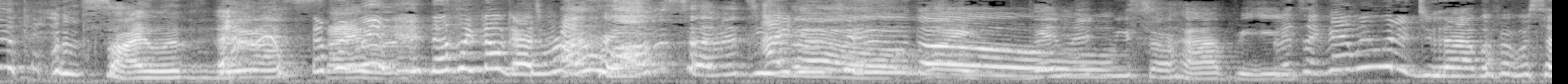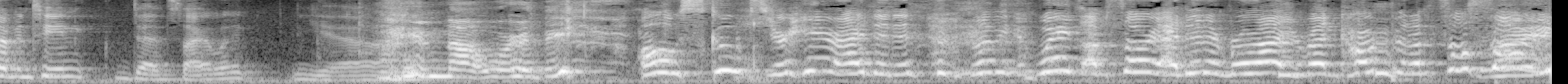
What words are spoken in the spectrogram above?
silence, little silence. That's like, no, guys, we're not I crazy. love 17 I do too, though. Like, they make me so happy. It's like, man, we wouldn't do that if it was seventeen. Dead silent. Yeah. I am not worthy. Oh, S.Coups, you're here. I didn't. Let me wait. I'm sorry. I didn't roll out your red carpet. I'm so sorry.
